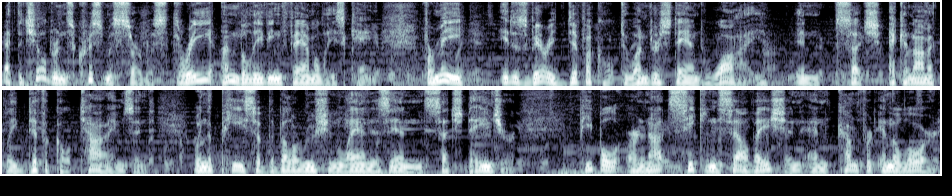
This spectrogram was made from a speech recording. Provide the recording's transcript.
At the children's Christmas service, three unbelieving families came. For me, it is very difficult to understand why, in such economically difficult times and when the peace of the Belarusian land is in such danger, people are not seeking salvation and comfort in the Lord.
